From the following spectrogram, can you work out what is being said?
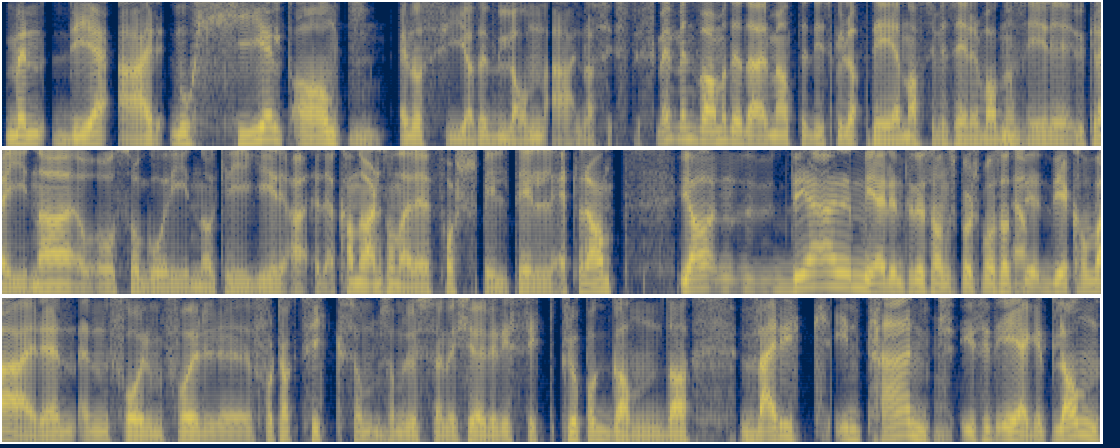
Men det er noe helt annet enn å si at et land er nazistisk. Men, men hva med det der med at de skulle denazifisere, hva det nå sier, Ukraina, og så går de inn og kriger? Kan det være en sånn der forspill til et eller annet? Ja, det er et mer interessant spørsmål. Altså at det, det kan være en, en form for, eh, for taktikk som, som russerne kjører i sitt propagandaverk internt i sitt eget land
